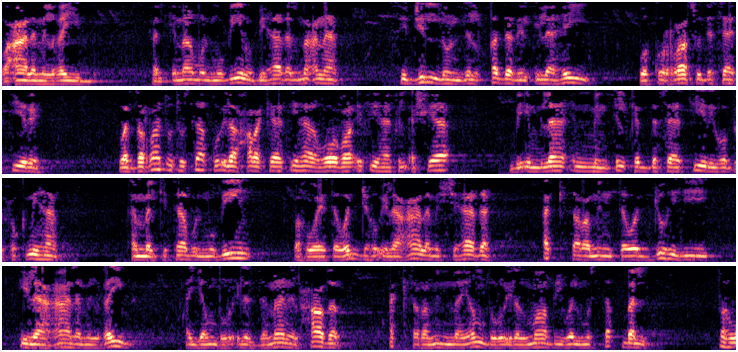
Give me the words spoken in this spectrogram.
وعالم الغيب. فالإمام المبين بهذا المعنى سجل للقدر الإلهي وكراس دساتيره والذرات تساق إلى حركاتها ووظائفها في الأشياء بإملاء من تلك الدساتير وبحكمها. أما الكتاب المبين فهو يتوجه إلى عالم الشهادة أكثر من توجهه إلى عالم الغيب. أن ينظر إلى الزمان الحاضر أكثر مما ينظر إلى الماضي والمستقبل فهو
